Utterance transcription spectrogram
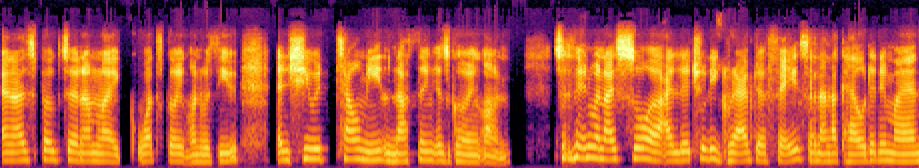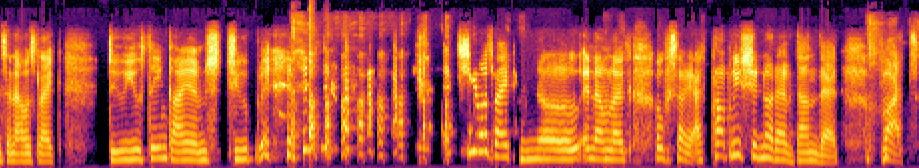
and I spoke to her and I'm like, what's going on with you? And she would tell me nothing is going on. So then when I saw her, I literally grabbed her face and I like held it in my hands and I was like, do you think I am stupid? and she was like, no. And I'm like, oh, sorry, I probably should not have done that, but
